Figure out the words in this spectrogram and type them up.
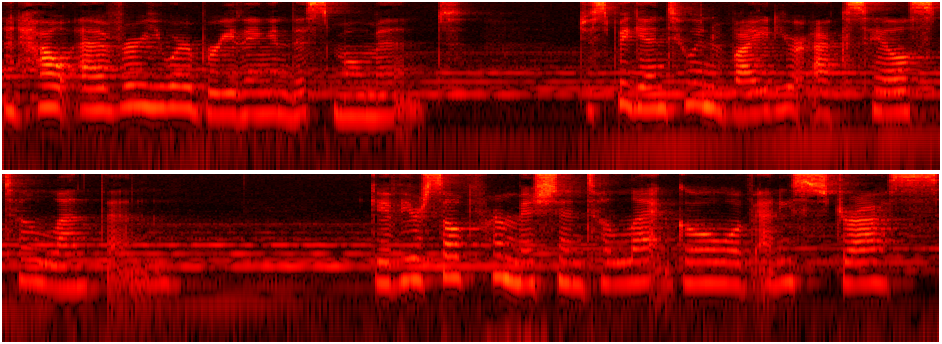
And however you are breathing in this moment, just begin to invite your exhales to lengthen. Give yourself permission to let go of any stress,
